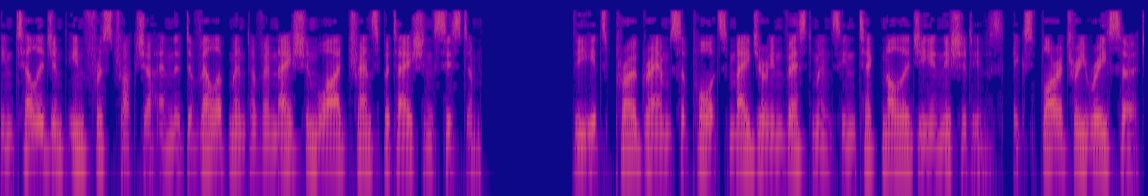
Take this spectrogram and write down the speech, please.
intelligent infrastructure and the development of a nationwide transportation system. The ITS program supports major investments in technology initiatives, exploratory research,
